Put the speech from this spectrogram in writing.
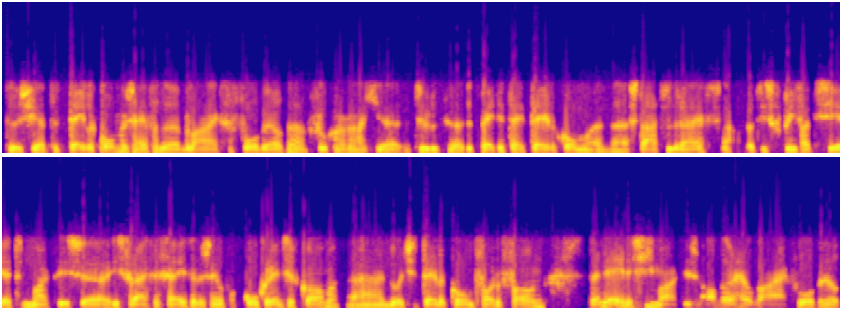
Dus je hebt de telecom, is een van de belangrijkste voorbeelden. Vroeger had je natuurlijk eh, de PTT Telecom, een uh, staatsbedrijf. Nou, dat is geprivatiseerd. De markt is, uh, is vrijgegeven. Er is heel veel concurrentie gekomen. Uh, Deutsche Telekom, Vodafone. En de energiemarkt is een ander heel belangrijk voorbeeld.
